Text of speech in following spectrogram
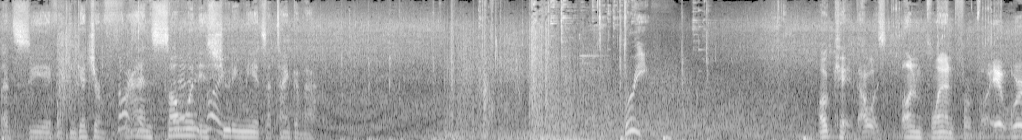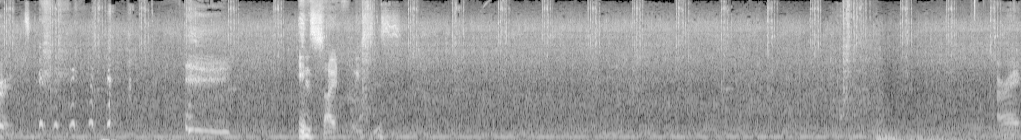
let's see if we can get your Sergeant, friend. an Someone is plane. shooting me. It's a Tankova. Three. Okay, that was unplanned for, but it worked. Inside voices. Alright,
